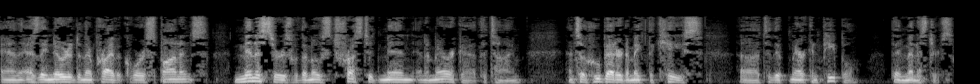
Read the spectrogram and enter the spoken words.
And as they noted in their private correspondence, ministers were the most trusted men in America at the time. And so who better to make the case uh, to the American people than ministers?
